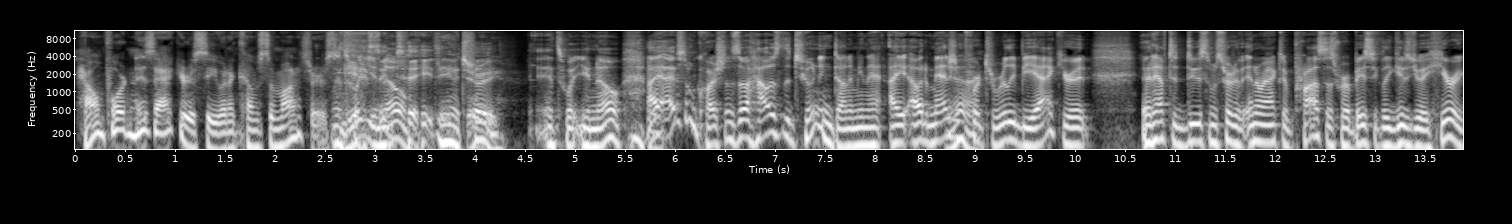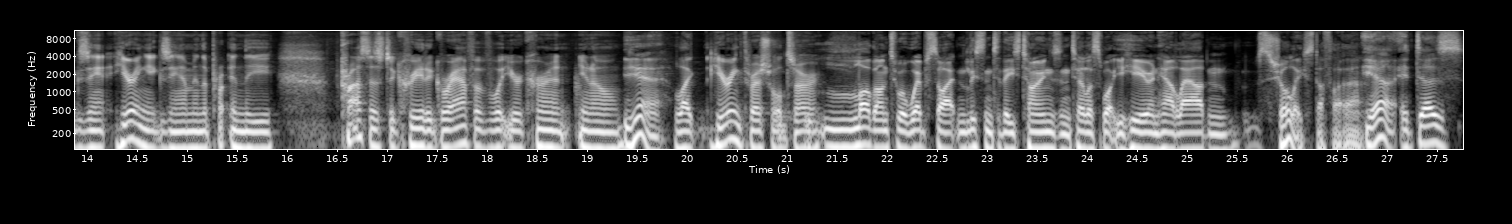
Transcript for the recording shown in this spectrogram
how important is accuracy when it comes to monitors? It's what you know. indeed, Yeah, indeed. true. It's what you know. I, I have some questions though. How is the tuning done? I mean, I, I would imagine Yeah. for it to really be accurate, it would have to do some sort of interactive process where it basically gives you a hear exam, hearing exam in the in the process to create a graph of what your current, you know, Yeah, like hearing thresholds are. log onto a website and listen to these tones and tell us what you hear and how loud and surely stuff like that. Yeah, it does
